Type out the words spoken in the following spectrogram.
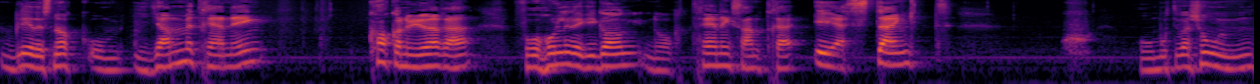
blir det snakk om hjemmetrening. Hva kan du gjøre for å holde deg i gang når treningssenteret er stengt? Og motivasjonen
